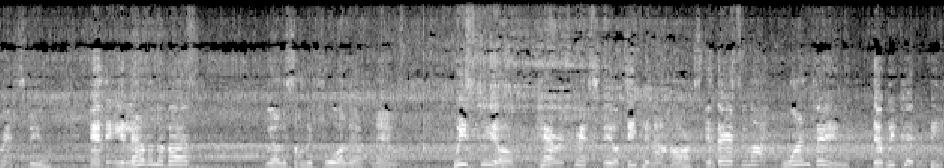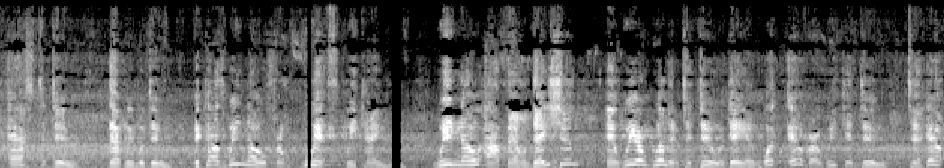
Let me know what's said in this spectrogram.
Princeville. And the 11 of us well, it's only four left now. We still carry Princeville deep in our hearts, and there's not one thing that we couldn't be asked to do that we would do because we know from whence we came. We know our foundation, and we are willing to do again whatever we can do to help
